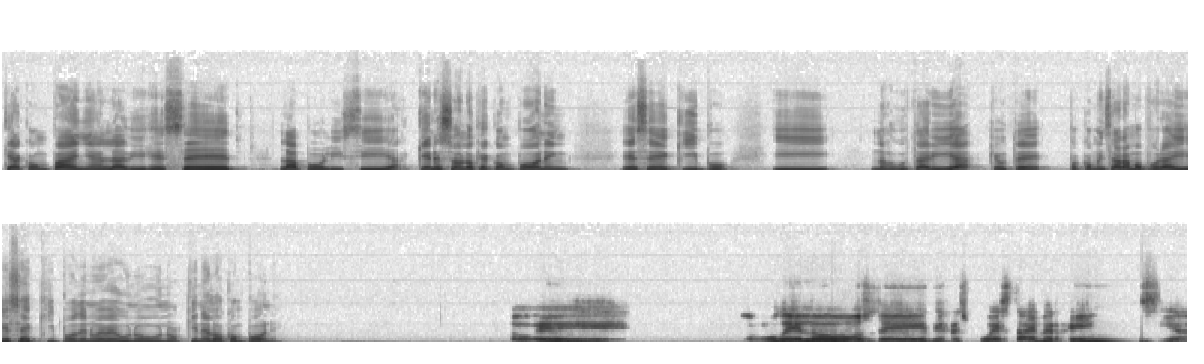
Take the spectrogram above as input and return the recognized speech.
que acompañan la DGCET, la policía. ¿Quiénes son los que componen ese equipo? Y nos gustaría que usted, pues comenzáramos por ahí, ese equipo de 911, ¿quiénes lo componen? Eh, los modelos de, de, respuesta a emergencia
